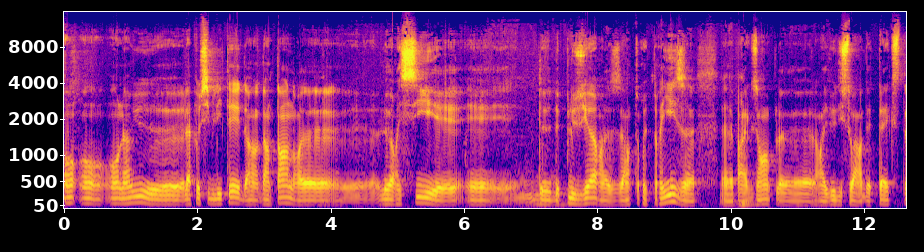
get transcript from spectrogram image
on, a eu la possibilité d'entendre le récit de, plusieurs entreprises, par exemple la revue d'histoire des textes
